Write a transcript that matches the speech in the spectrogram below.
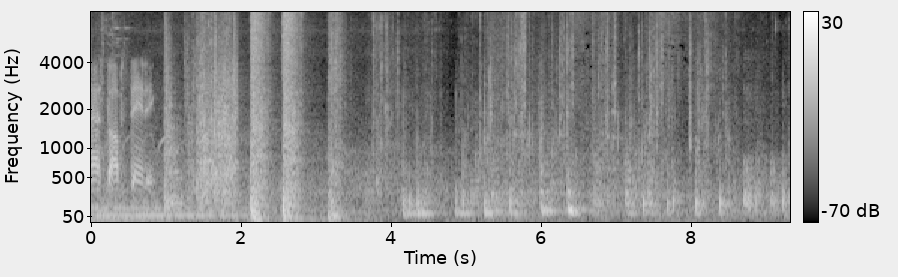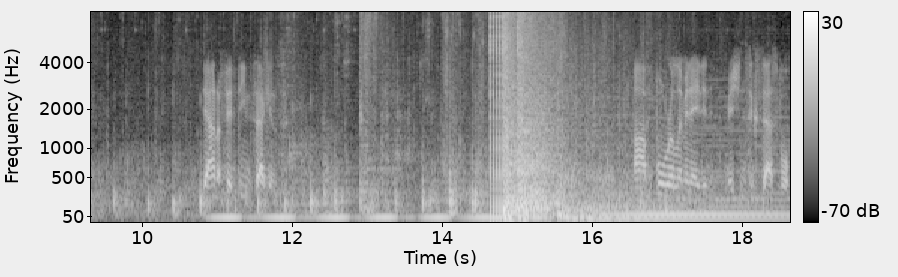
Last stop standing. Down to 15 seconds. Op 4 eliminated. Mission successful.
